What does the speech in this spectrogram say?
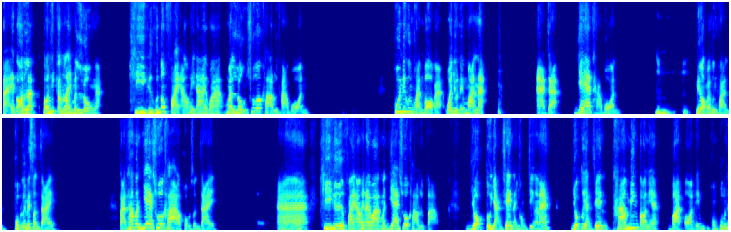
แต่ไอตอนละตอนที่กำไรมันลงอะ คีย์คือคุณต้องไฟล์เอาให้ได้ว่า มันลงชั่วคราวหรือถาวรหุ้นที่คุณขวัญบอกอะ ว่าอยู่ในมันอะ อาจจะ แย่ถาวรอืมอืมนึกออกไหมคุณขวัญผมเลยไม่สนใจ แต่ถ้ามันแย่ชั่วคราวผมสนใจ อ่า คีย์คือไฟล์เอาให้ได้ว่ามันแย่ชั่วคราวหรือเปล่า ยกตัวอย่างเช่นอันนี้ของจริงแล้วนะ ยกตัวอย่างเช่นทามมิ่งตอนเนี้ย บาทอ่อนเอ้ยผมพูดเมื่อ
